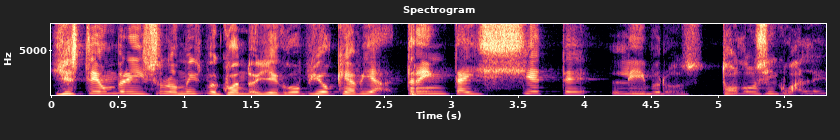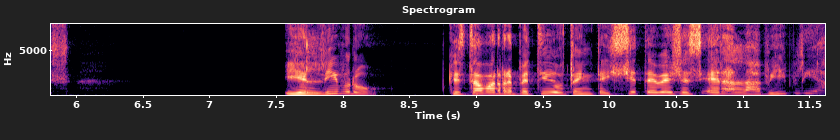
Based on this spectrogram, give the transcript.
Y este hombre hizo lo mismo y cuando llegó vio que había 37 libros, todos iguales. Y el libro que estaba repetido 37 veces era la Biblia.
